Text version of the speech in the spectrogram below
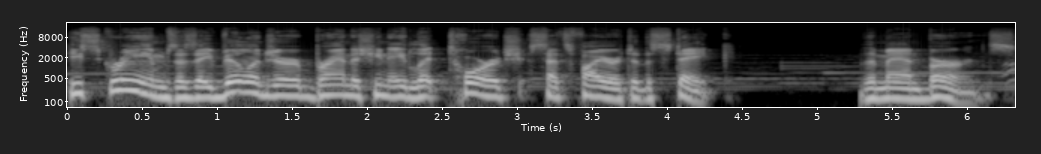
He screams as a villager brandishing a lit torch sets fire to the stake. The man burns.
